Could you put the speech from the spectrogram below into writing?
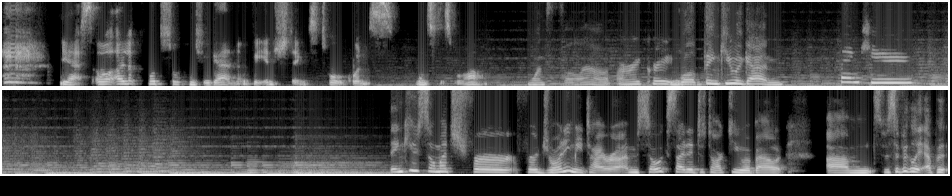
yes. Well, I look forward to talking to you again. It'll be interesting to talk once once it's all out. once it's all out. All right, great. Well, thank you again. Thank you. Thank you so much for for joining me, Tyroe. I'm so excited to talk to you about um, specifically epi-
